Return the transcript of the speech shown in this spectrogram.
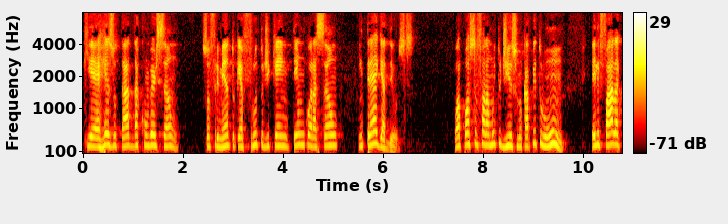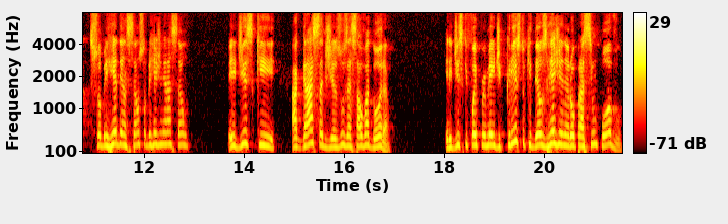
que é resultado da conversão. Sofrimento que é fruto de quem tem um coração entregue a Deus. O apóstolo fala muito disso. No capítulo 1, ele fala sobre redenção, sobre regeneração. Ele diz que a graça de Jesus é salvadora. Ele diz que foi por meio de Cristo que Deus regenerou para si um povo.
